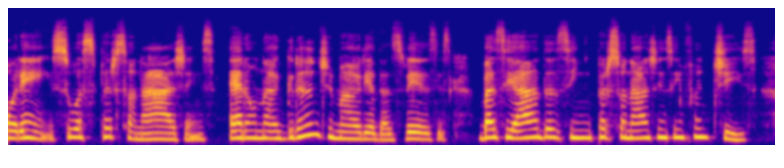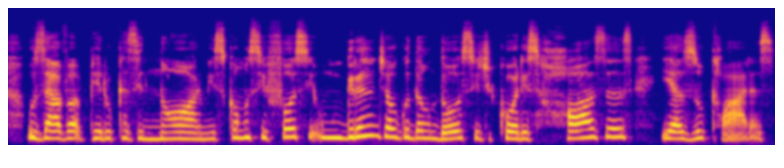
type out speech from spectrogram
Porém, suas personagens eram, na grande maioria das vezes, baseadas em personagens infantis. Usava perucas enormes, como se fosse um grande algodão doce de cores rosas e azul claras.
